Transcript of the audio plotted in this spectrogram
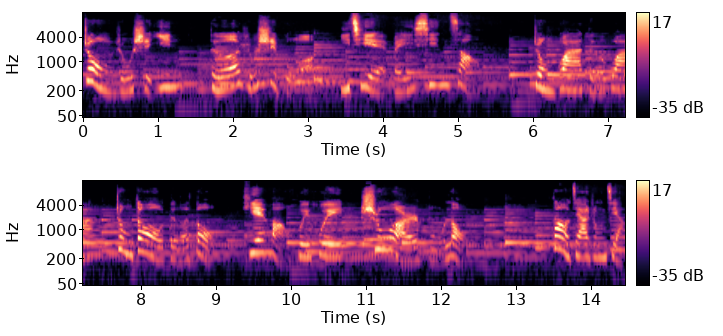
种如是因，得如是果，一切唯心造。种瓜得瓜，种豆得豆。天网恢恢，疏而不漏。道家中讲，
